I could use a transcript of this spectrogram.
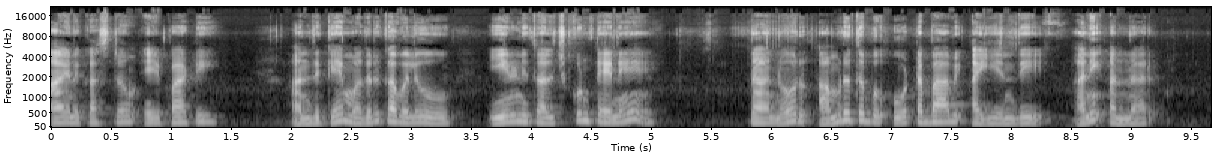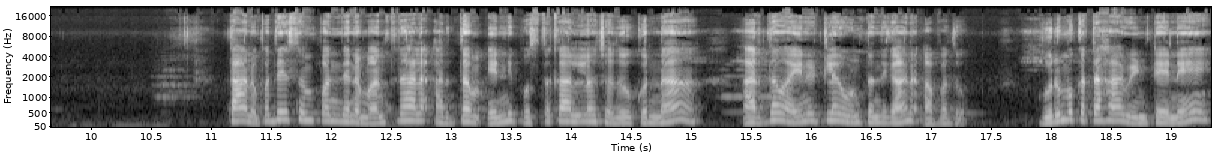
ఆయన కష్టం ఏపాటి అందుకే మొదటి కవులు ఈయనని తలుచుకుంటేనే నా నోరు అమృతపు ఊటబావి అయ్యింది అని అన్నారు. తాను ఉపదేశం పొందిన మంత్రాల అర్థం ఎన్ని పుస్తకాల్లో చదువుకున్నా అర్థం అయినట్లే ఉంటుంది గాని అవ్వదు. గురుముఖత వింటేనే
